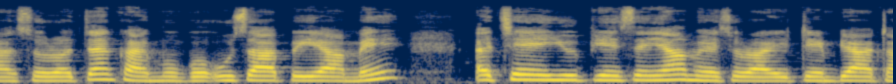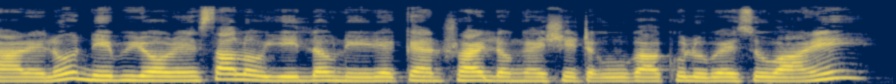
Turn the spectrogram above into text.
တာဆိုတော့တန့်ခိုင်မှုကိုဦးစားပေးရမယ်။အချိန်ယူပြင်ဆင်ရမယ်ဆိုတာတွေတင်ပြထားတယ်လို့နေပြည်တော်တွင်ဆောက်လုပ်ရေးလုပ်နေတဲ့ Control လုပ်ငန်းရှင်တဦးကခုလိုပဲဆိုပါတယ်။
